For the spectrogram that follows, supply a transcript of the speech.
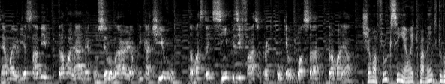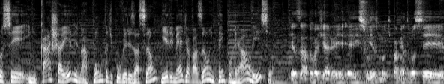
né, a maioria sabe trabalhar, né, com celular, aplicativo, tá bastante simples e fácil para que qualquer um possa trabalhar. Chama Fluxin, é um equipamento que você encaixa ele na ponta de pulverização e ele mede a vazão em tempo real, é isso? Exato, Rogério, é, é, isso mesmo. O equipamento você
